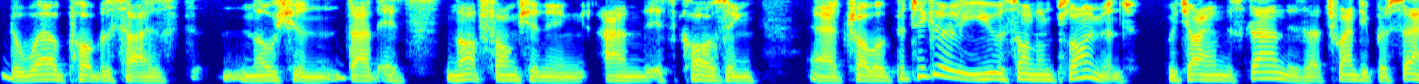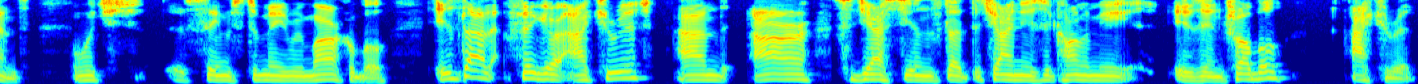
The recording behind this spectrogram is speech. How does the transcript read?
the well publicized notion that it's not functioning and it's causing uh, trouble, particularly youth unemployment, which I understand is at 20%, which seems to me remarkable. Is that figure accurate? And are suggestions that the Chinese economy is in trouble accurate?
